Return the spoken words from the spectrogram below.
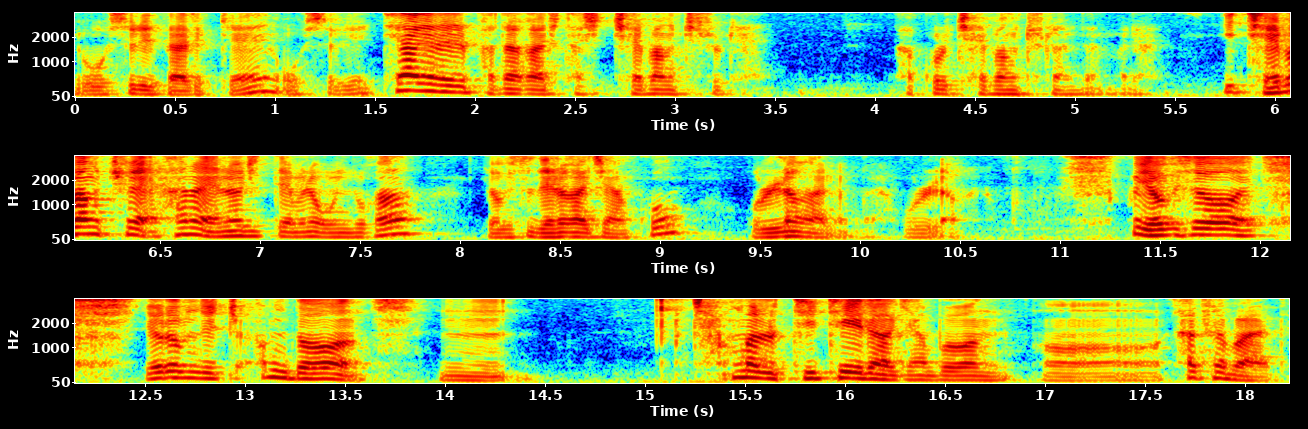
이 O3다 이렇게 O3 태양 에너지를 받아가지고 다시 재방출을 해. 밖으로 재방출한단 말이야. 이 재방출하는 에너지 때문에 온도가 여기서 내려가지 않고 올라가는 거야. 올라가는 거. 그럼 여기서 여러분들이 조금 더 음, 정말로 디테일하게 한번 어, 살펴봐야 돼.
